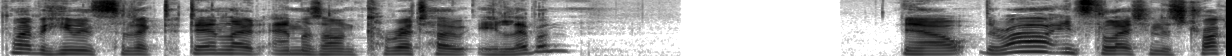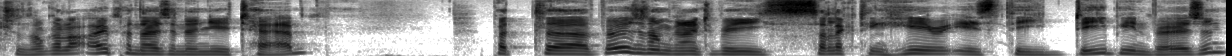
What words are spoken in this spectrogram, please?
Come over here and select Download Amazon Corretto 11. Now, there are installation instructions. I'm going to open those in a new tab. But the version I'm going to be selecting here is the debian version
